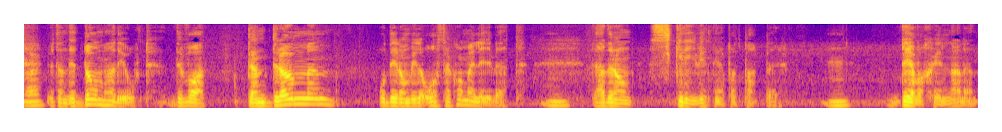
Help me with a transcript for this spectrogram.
Nej. Utan det de hade gjort, det var att den drömmen och det de ville åstadkomma i livet. Det hade de skrivit ner på ett papper. Det var skillnaden.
